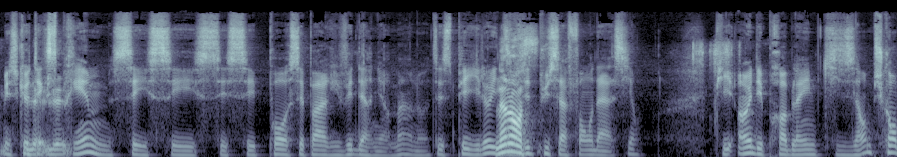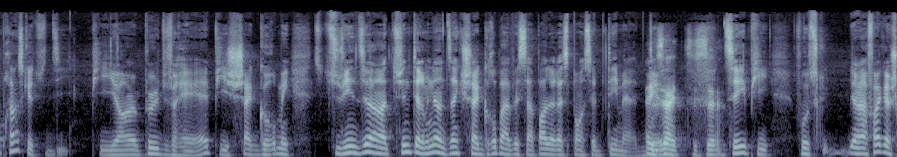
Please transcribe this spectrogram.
Mais ce que tu exprimes, c'est c'est- c'est- c'est pas, c'est pas arrivé dernièrement. Là. Ce pays-là, il Non, c'est- depuis sa fondation. Puis un des problèmes qu'ils ont, puis je comprends ce que tu dis, puis il y a un peu de vrai, puis chaque groupe, mais tu viens de, dire, tu viens de terminer en disant que chaque groupe avait sa part de responsabilité, mais deux. Exact, c'est ça. Tu sais, puis faut, il y a une affaire que je,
